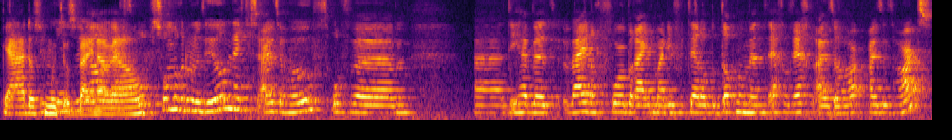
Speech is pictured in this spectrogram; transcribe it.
Ja, dat Dus moet ook bijna wel. Op. Sommigen doen het heel netjes uit de hoofd. Of ehm, eh, die hebben het weinig voorbereid, maar die vertellen op dat moment echt recht uit, de uit het hart.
